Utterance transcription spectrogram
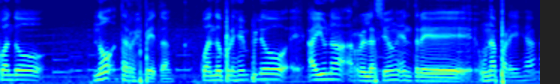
Cuando no te respetan. Cuando, por ejemplo, hay una relación entre una pareja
